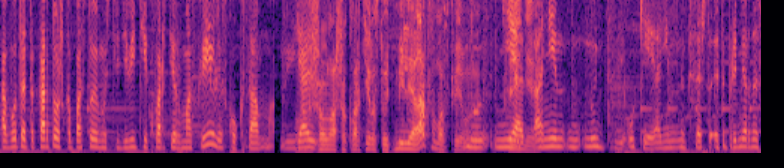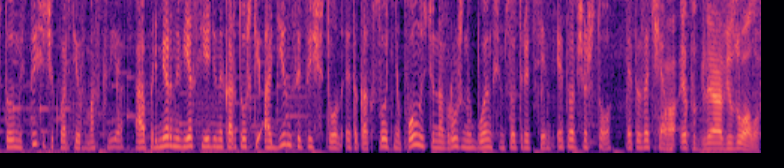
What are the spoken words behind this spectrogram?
а вот эта картошка по стоимости 9 квартир в Москве или сколько там, я... Что, наша квартира стоит миллиард в Москве уже? Ну, нет, Средняя. они, ну, окей, они написали, что это примерная стоимость тысячи квартир в Москве, а примерный вес съеденной картошки 11 тысяч тонн. Это как сотня полностью нагруженных Boeing 737. Это вообще что? Это зачем? А, это для визуалов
